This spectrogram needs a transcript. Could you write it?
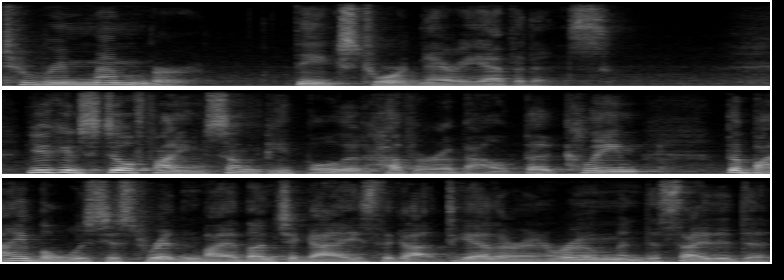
to remember the extraordinary evidence you can still find some people that hover about that claim the Bible was just written by a bunch of guys that got together in a room and decided to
